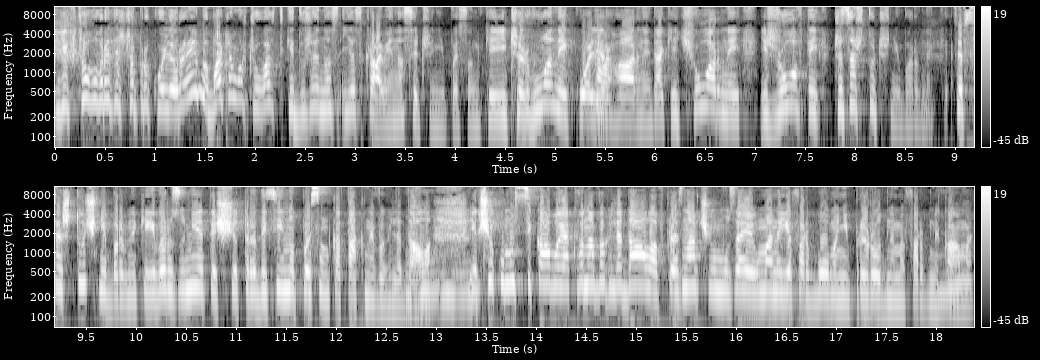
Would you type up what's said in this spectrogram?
Якщо говорити ще про кольори, ми бачимо, що у вас такі дуже нас- яскраві насичені писанки. І червоний колір Так. гарний, так і чорний, і жовтий. Чи це штучні барвники? Це все штучні барвники, і ви розумієте, що традиційно писанка так не виглядала. Якщо комусь цікаво, як вона виглядала, в краєзнавчому музеї у мене є фарбовані природними фарбниками.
